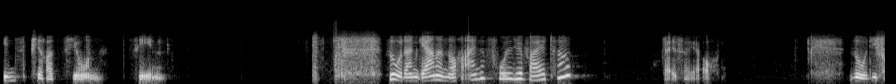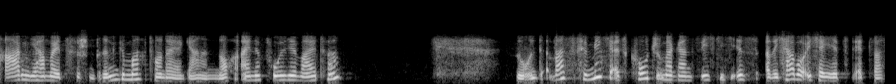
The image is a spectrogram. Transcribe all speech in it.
Inspiration 10. So, dann gerne noch eine Folie weiter. Da ist er ja auch. So, die Fragen, die haben wir jetzt zwischendrin gemacht, von daher gerne noch eine Folie weiter. So, und was für mich als Coach immer ganz wichtig ist, also ich habe euch ja jetzt etwas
